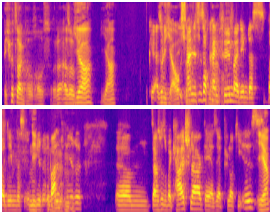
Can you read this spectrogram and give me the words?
Ich würde sagen, hau raus, oder? Also ja, ja. Okay, also ich auch. Ich meine, es ist auch kein Film, bei dem das, bei dem das irgendwie nee, relevant nee, wäre. Ähm, sagen wir so bei Karlschlag, der ja sehr plotty ist. Ja.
